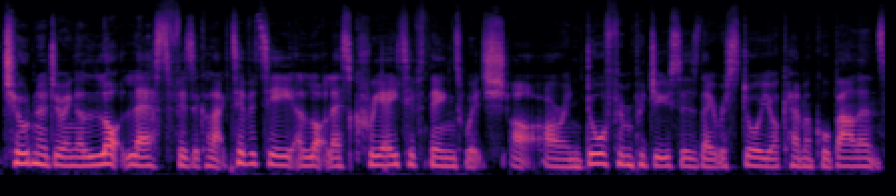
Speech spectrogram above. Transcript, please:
children are doing a lot less physical activity, a lot less creative things, which are, are, endorphin producers, they restore your chemical balance,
